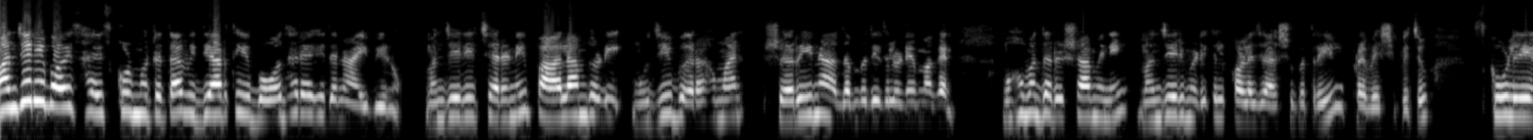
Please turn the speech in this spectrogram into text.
Manjeri boys high school മുറ്റത്ത് വിദ്യാർത്ഥി ബോധരഹിതനായി വീണു. മഞ്ചേരി ചരണി പാലാംതൊടി മുജീബ് റഹ്മാൻ ഷെറീന ദമ്പതികളുടെ മകൻ മുഹമ്മദ് റിഷാമിനെ മഞ്ചേരി മെഡിക്കൽ കോളേജ് ആശുപത്രിയിൽ പ്രവേശിപ്പിച്ചു. സ്കൂളിലെ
